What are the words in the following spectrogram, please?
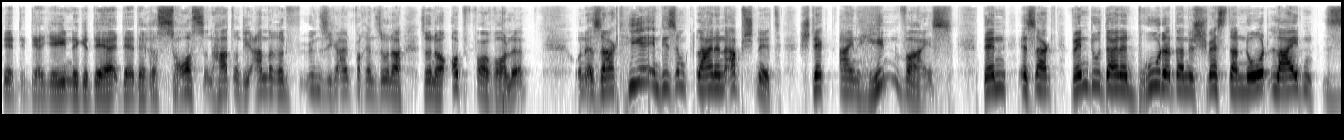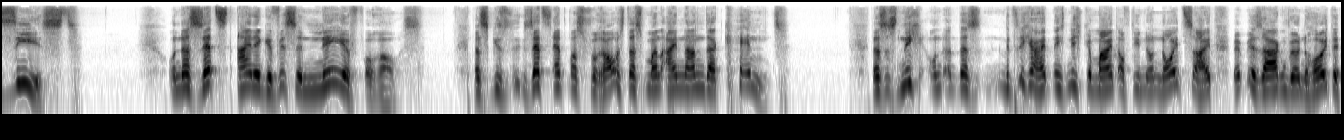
der, derjenige, der, der, der Ressourcen hat und die anderen fühlen sich einfach in so einer, so einer Opferrolle. Und er sagt, hier in diesem kleinen Abschnitt steckt ein Hinweis, denn er sagt, wenn du deinen Bruder, deine Schwester Not leiden siehst, und das setzt eine gewisse Nähe voraus. Das setzt etwas voraus, dass man einander kennt. Das ist nicht, und das ist mit Sicherheit nicht, nicht gemeint auf die Neuzeit, wenn wir sagen würden heute,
